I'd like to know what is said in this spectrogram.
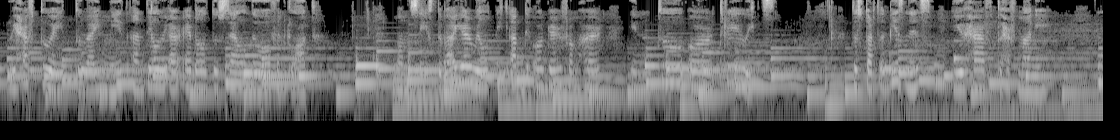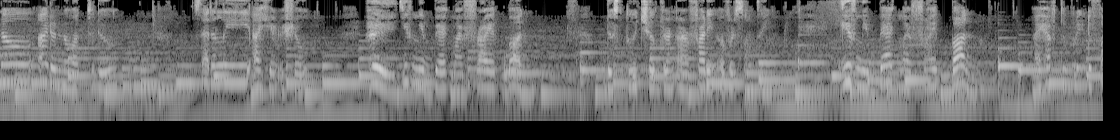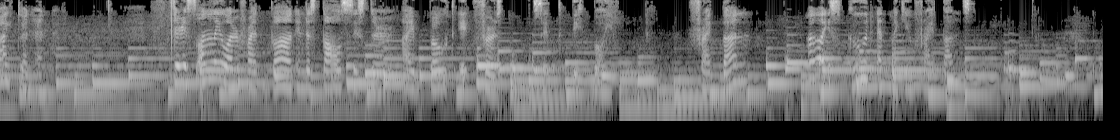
we have to wait to buy meat until we are able to sell the woven cloth. Mom says the buyer will pick up the order from her in two or three weeks. To start a business, you have to have money. No, I don't know what to do. Suddenly, I hear a shout. Hey, give me back my fried bun. Those two children are fighting over something. Give me back my fried bun. I have to bring the fight to an end. There is only one fried bun in the stall, sister. I bought it first, said the big boy. Fried bun? Mama is good at making fried buns.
